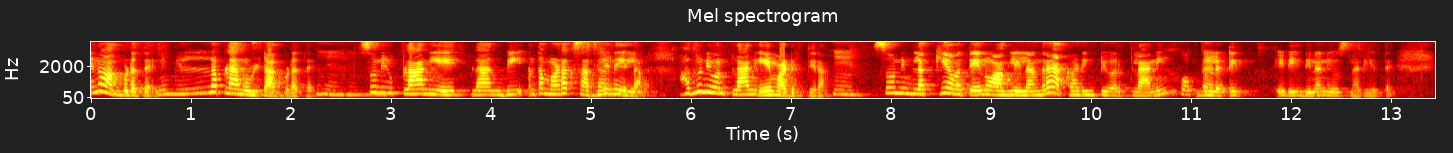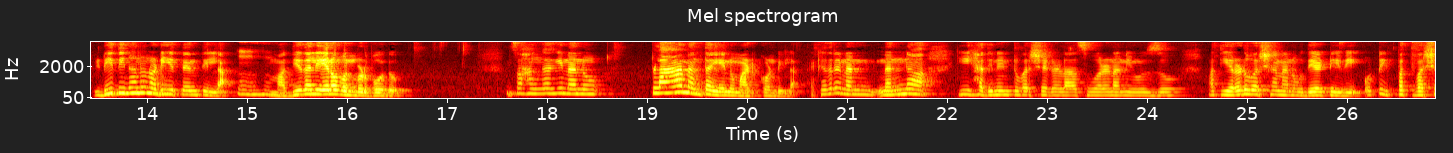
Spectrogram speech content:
ಏನೋ ಆಗ್ಬಿಡತ್ತೆ. ನಿಮ್ಮೆಲ್ಲ ಪ್ಲಾನ್ ಉಲ್ಟಾ ಆಗ್ಬಿಡತ್ತೆ. ಸೊ ನೀವು ಪ್ಲಾನ್ ಎ ಪ್ಲಾನ್ ಬಿ ಅಂತ ಮಾಡೋಕ್ಕೆ ಸಾಧ್ಯನೇ ಇಲ್ಲ. ಆದರೂ ನೀವು ಒಂದು ಪ್ಲಾನ್ ಎ ಮಾಡಿರ್ತೀರಾ ಸೊ ನಿಮ್ಮ ಲಕ್ಕಿ ಅವತ್ತೇನೂ ಆಗಲಿಲ್ಲ ಅಂದರೆ according to your planning bulletin ಇಡೀ ದಿನ ನ್ಯೂಸ್ ನಡೆಯುತ್ತೆ. ಇಡೀ ದಿನನೂ ನಡೆಯುತ್ತೆ ಅಂತಿಲ್ಲ. ಮಧ್ಯದಲ್ಲಿ ಏನೋ ಬಂದ್ಬಿಡ್ಬೋದು. ಸೊ ಹಾಗಾಗಿ ನಾನು ಪ್ಲ್ಯಾನ್ ಅಂತ ಏನು ಮಾಡ್ಕೊಂಡಿಲ್ಲ. ಯಾಕೆಂದರೆ ನನ್ನ ನನ್ನ ಈ ಹದಿನೆಂಟು ವರ್ಷಗಳ ಸುವರ್ಣ ನ್ಯೂಸು ಮತ್ತು ಎರಡು ವರ್ಷ ನಾನು ಉದಯ ಟಿ ವಿ ಒಟ್ಟು ಇಪ್ಪತ್ತು ವರ್ಷ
